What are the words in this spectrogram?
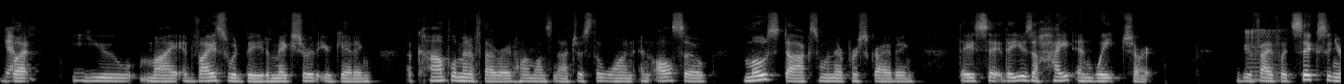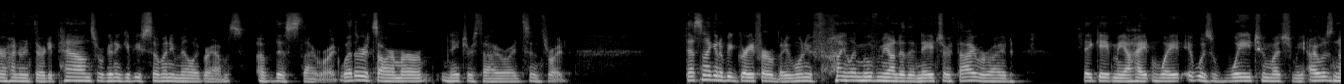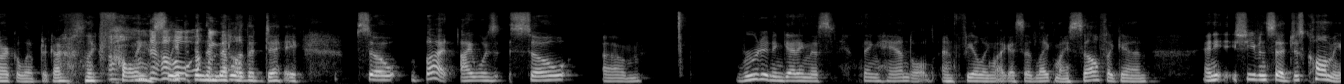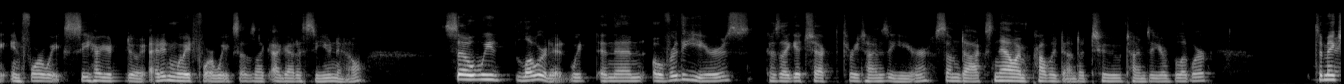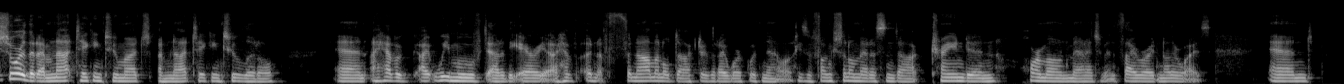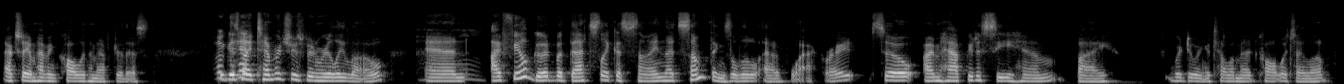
Yeah. But you, my advice would be to make sure that you're getting a complement of thyroid hormones, not just the one. And also, most docs, when they're prescribing, they say they use a height and weight chart. If you're mm. five foot six and you're 130 pounds, we're going to give you so many milligrams of this thyroid, whether it's Armour, Nature Thyroid, Synthroid. That's not going to be great for everybody. When you finally moved me onto the Nature Thyroid, they gave me a height and weight. It was way too much for me. I was narcoleptic. I was like oh, falling oh, no. asleep in the oh, middle no. of the day. So, but I was so um, rooted in getting this thing handled and feeling like I said, like myself again. And he, she even said, just call me in four weeks, see how you're doing. I didn't wait four weeks. I was like, I got to see you now. So we lowered it. We and then over the years, because I get checked three times a year, some docs now I'm probably down to two times a year blood work to make sure that I'm not taking too much, I'm not taking too little. And I have a I, we moved out of the area. I have a phenomenal doctor that I work with now. He's a functional medicine doc trained in hormone management, thyroid and otherwise. And actually, I'm having a call with him after this okay. because my temperature's been really low and oh. I feel good, but that's like a sign that something's a little out of whack, right? So I'm happy to see him by we're doing a telemed call, which I love,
